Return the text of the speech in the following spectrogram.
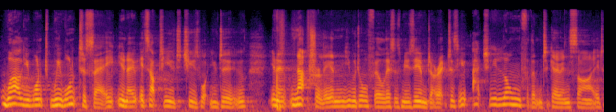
while you want, we want to say, you know, it's up to you to choose what you do, you know, naturally, and you would all feel this as museum directors, you actually long for them to go inside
